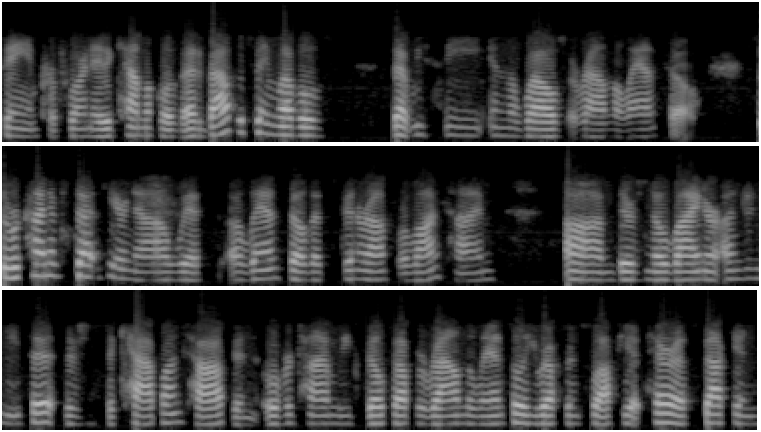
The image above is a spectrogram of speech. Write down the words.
same perfluorinated chemicals at about the same levels that we see in the wells around the landfill. So we're kind of set here now with a landfill that's been around for a long time um, there's no liner underneath it. There's just a cap on top, and over time we've built up around the landfill. You referenced Lafayette Terrace. Back in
